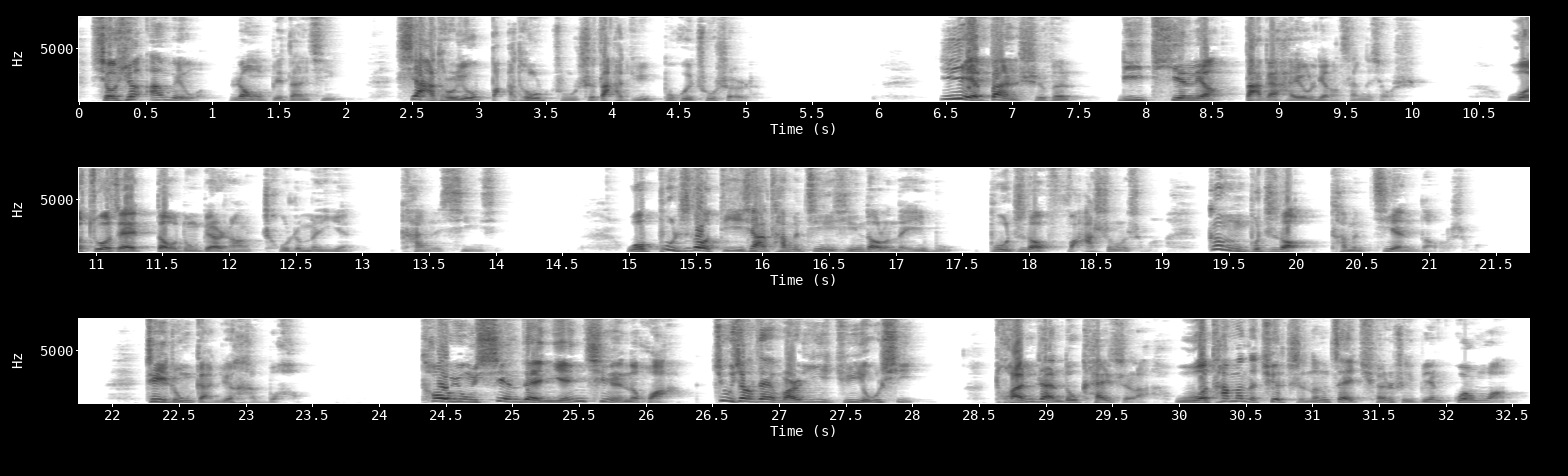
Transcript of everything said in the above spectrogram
小轩安慰我，让我别担心，下头有把头主持大局，不会出事的。夜半时分，离天亮大概还有两三个小时。我坐在道东边上抽着闷烟，看着星星。我不知道底下他们进行到了哪一步，不知道发生了什么，更不知道他们见到了什么。这种感觉很不好。套用现在年轻人的话，就像在玩一局游戏，团战都开始了，我他妈的却只能在泉水边观望。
